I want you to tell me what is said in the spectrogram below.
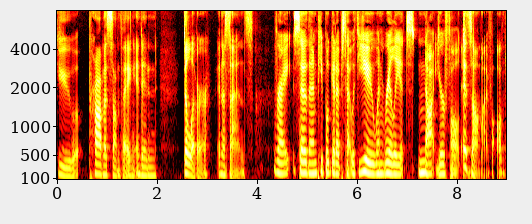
you promised something and didn't deliver in a sense. Right. So then people get upset with you when really it's not your fault. It's not my fault.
